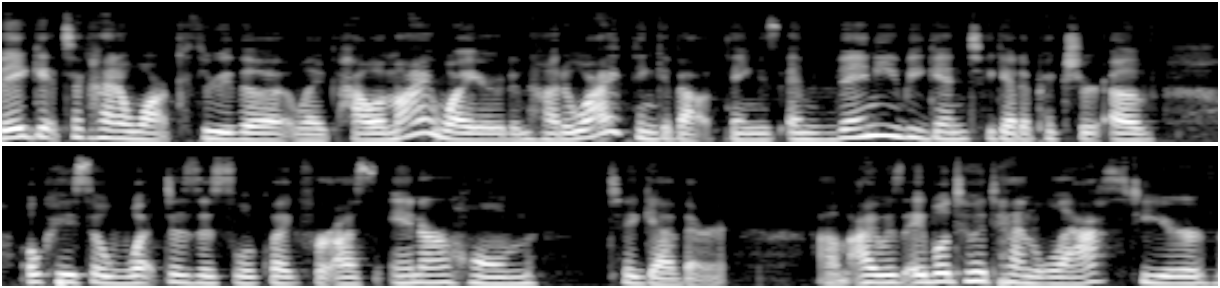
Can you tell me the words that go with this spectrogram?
They get to kind of walk through the like, how am I wired and how do I think about things? And then you begin to get a picture of, okay, so what does this look like for us in our home together? Um, I was able to attend last year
